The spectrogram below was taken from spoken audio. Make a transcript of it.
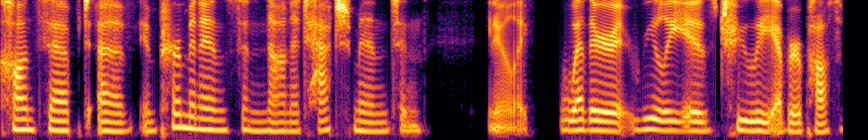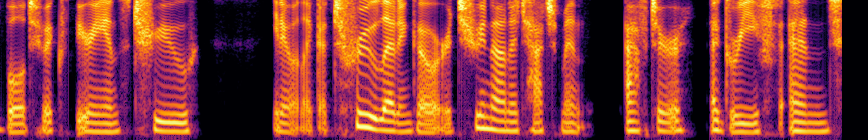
concept of impermanence and non-attachment, and you know, like whether it really is truly ever possible to experience true, you know, like a true letting go or a true non-attachment after a grief. And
